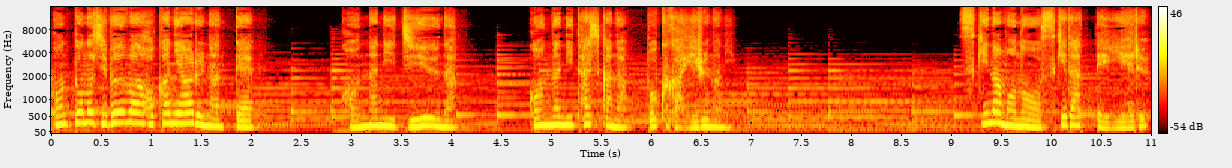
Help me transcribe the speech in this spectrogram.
本当の自分は他にあるなんて、こんなに自由な、こんなに確かな僕がいるのに。好きなものを好きだって言える。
